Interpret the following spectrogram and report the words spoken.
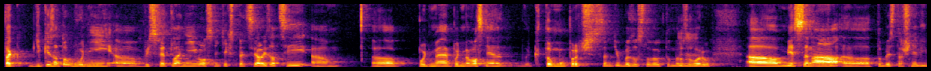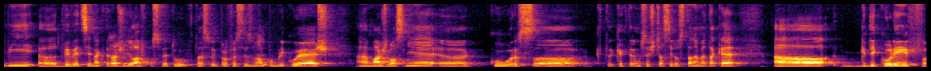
tak díky za to úvodní uh, vysvětlení vlastně těch specializací. Um, uh, pojďme, pojďme vlastně k tomu, proč jsem ti vůbec oslovil k tomu mm-hmm. rozhovoru. Uh, mně se na uh, tobě strašně líbí uh, dvě věci. Na která, že děláš osvětu v té své profesi, mm-hmm. publikuješ, uh, máš vlastně uh, kurz, uh, ke kterému se asi dostaneme také. A kdykoliv eh,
